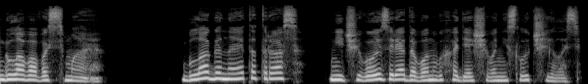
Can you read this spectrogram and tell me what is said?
Глава восьмая. Благо, на этот раз ничего из ряда вон выходящего не случилось.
